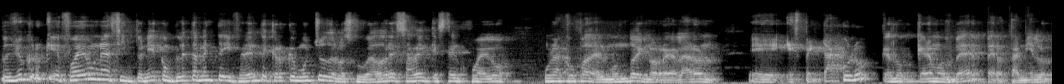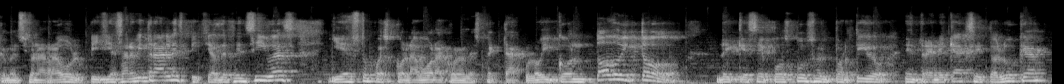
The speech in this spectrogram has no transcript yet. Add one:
pues yo creo que fue una sintonía completamente diferente. Creo que muchos de los jugadores saben que está en juego una Copa del Mundo y nos regalaron eh, espectáculo, que es lo que queremos ver, pero también lo que menciona Raúl, pifias arbitrales, pifias defensivas, y esto pues colabora con el espectáculo. Y con todo y todo de que se pospuso el partido entre Necaxa y Toluca,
